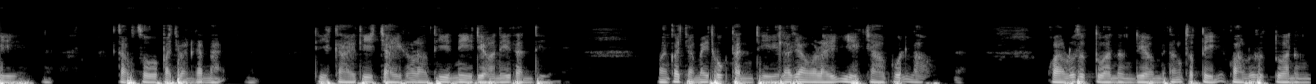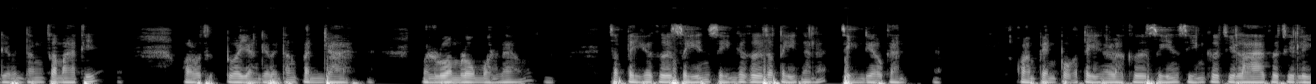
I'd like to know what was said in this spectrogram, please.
ทีกับสู่ปัจจุบันขณะที่กายที่ใจของเราที่นี่เดียวนี้ทันที มันก็จะไม่ทุกทันทีแล้วจะอะไรอีกชาวพุทธเราความรู้สึกตัวหนึ่งเดียวเป็นทั้งสติ ความรู้สึกตัวหนึ่งเดียวเป็นทั้งสมาธิ ความรู้สึกตัวอย่างเดียวเป็นทั้งปัญญา มันรวมลงหมดแล้ว สติก็คือศีลศีลก็คือสตินั่นแหละสิ่งเดียวกัน ความเป็นปกตินั่นแหละคือศีลศีลคือจิลาคือจิริ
